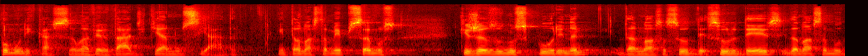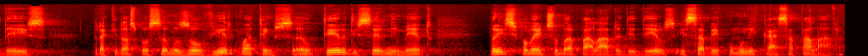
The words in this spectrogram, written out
comunicação, a verdade que é anunciada. Então nós também precisamos que Jesus nos cure né? da nossa surdez e da nossa mudez, para que nós possamos ouvir com atenção, ter discernimento, principalmente sobre a palavra de Deus e saber comunicar essa palavra.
